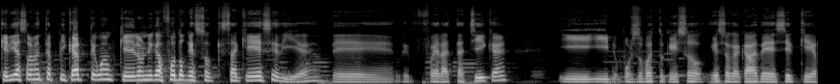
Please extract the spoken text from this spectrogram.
quería solamente explicarte, weón, que la única foto que, so- que saqué ese día de, de- fue la esta chica. Y, y por supuesto que eso, eso que acabas de decir que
